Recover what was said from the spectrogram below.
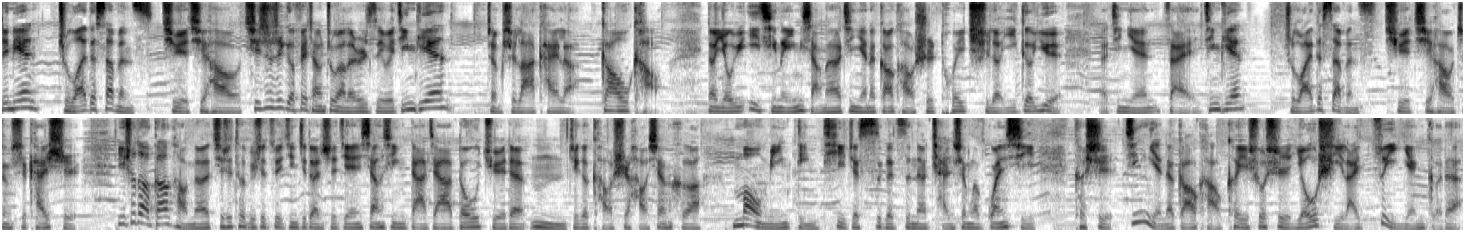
今天 July the seventh，七月七号，其实是一个非常重要的日子，因为今天正式拉开了高考。那由于疫情的影响呢，今年的高考是推迟了一个月。那今年在今天 July the seventh，七月七号正式开始。一说到高考呢，其实特别是最近这段时间，相信大家都觉得，嗯，这个考试好像和冒名顶替这四个字呢产生了关系。可是今年的高考可以说是有史以来最严格的。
